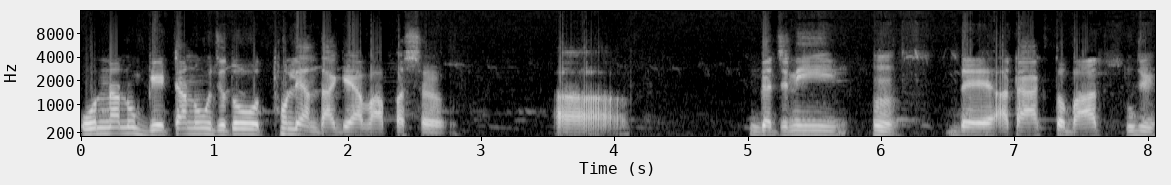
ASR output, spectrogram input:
ਉਹਨਾਂ ਨੂੰ ਗੇਟਾਂ ਨੂੰ ਜਦੋਂ ਉੱਥੋਂ ਲਿਆਂਦਾ ਗਿਆ ਵਾਪਸ ਅ ਗਜਨੀ ਹੂੰ। ਦੇ ਅਟੈਕ ਤੋਂ ਬਾਅਦ ਜੀ।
